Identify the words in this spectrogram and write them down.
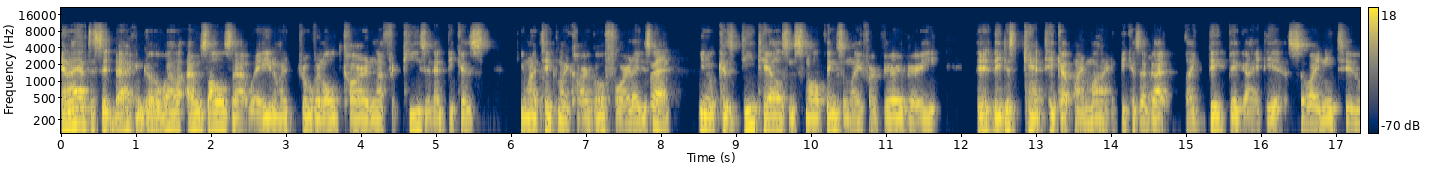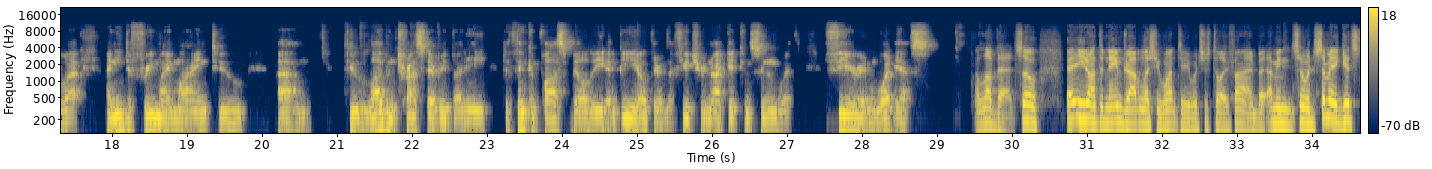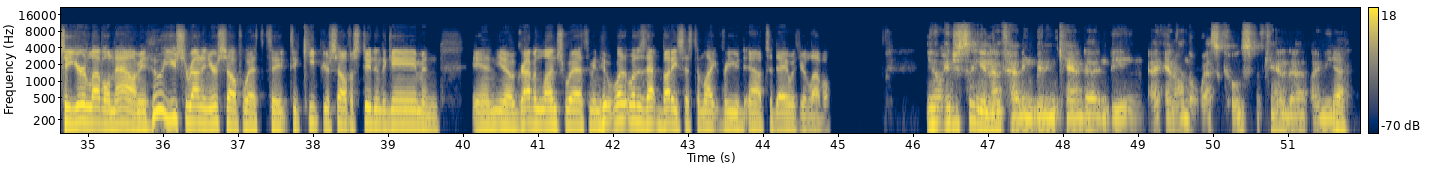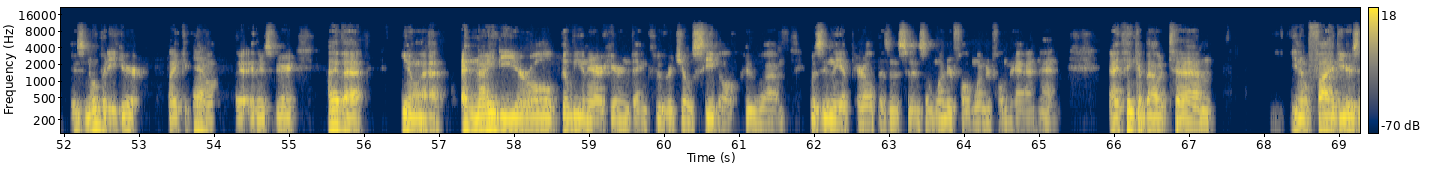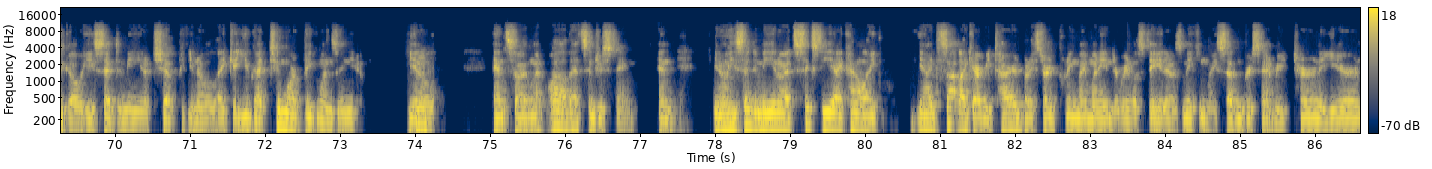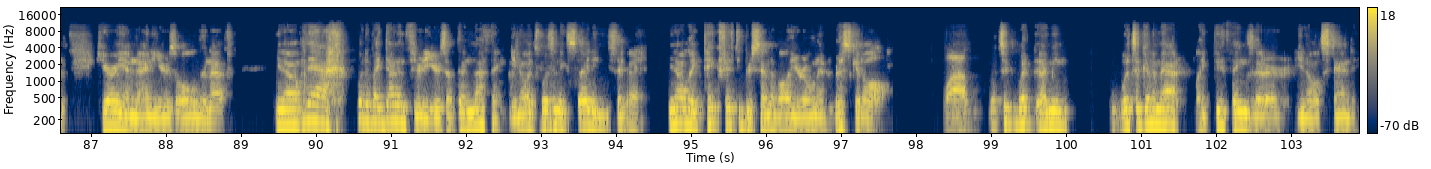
and i have to sit back and go well i was always that way. You know i drove an old car and left the keys in it because you want to take my car go for it. I just Right. you know because details and small things in life are very very they, they just can't take up my mind because i've got like big big ideas so i need to uh, i need to free my mind to um, to love and trust everybody to think of possibility and be out there in the future not get consumed with fear and what ifs I love that. So you don't have to name drop unless you want to, which is totally fine. But I mean, so when somebody gets to your level now, I mean, who are you surrounding yourself with to to keep yourself a student of the game and and you know grabbing lunch with? I mean, who what what is that buddy system like for you now today with your level? You know, interesting enough, having been in Canada and being uh, and on the west coast of Canada, I mean, Yeah. there's nobody here. Like, Yeah. you know, there- there's very. I have a, you know, a, a 90 year old billionaire here in Vancouver, Joe Segal, who um, was in the apparel business and is a wonderful, wonderful man. And I think about, um, you know, five years ago, he said to me, you know, Chip, you know, like you got two more big ones in you, you Hmm. know. And so I went, wow, that's interesting. And, you know, he said to me, you know, at 60, I kind of like, you know, it's not like I retired, but I started putting my money into real estate. I was making my 7% return a year. And here I am, 90 years old, and I've, you know, yeah, what have I done in 30 years? I've done nothing. You know, it wasn't exciting. He said, Right. you know, like take 50% of all your own and risk it all. You know, What's it, what, I mean, what's it going to matter? Like do things that are, you know, outstanding.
